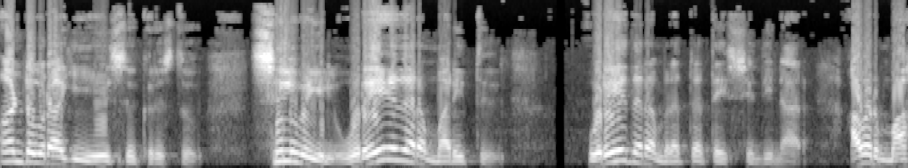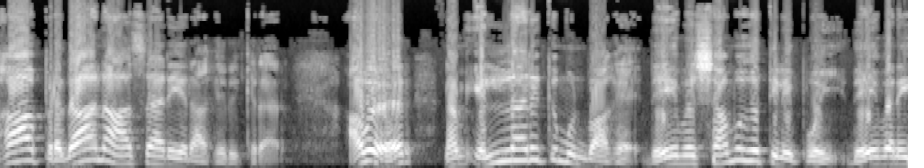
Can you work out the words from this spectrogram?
ஆண்டவராகிய இயேசு கிறிஸ்து சிலுவையில் ஒரே தரம் மறித்து ஒரே தரம் இரத்தத்தை சிந்தினார். அவர் மகா பிரதான ஆசாரியராக இருக்கிறார். அவர் நம் எல்லாருக்கும் முன்பாக தேவ சமூகத்திலே போய் தேவனை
